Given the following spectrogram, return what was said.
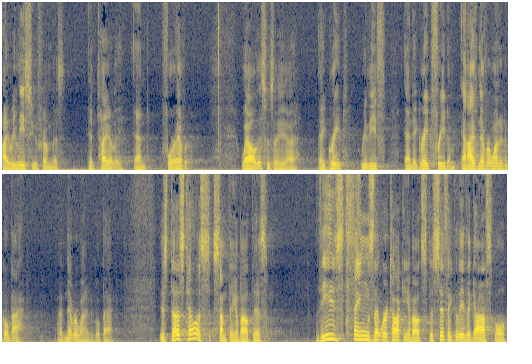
I release you from this entirely and forever. Well, this was a, uh, a great relief and a great freedom, and I've never wanted to go back. I've never wanted to go back. This does tell us something about this. These things that we're talking about, specifically the gospel,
